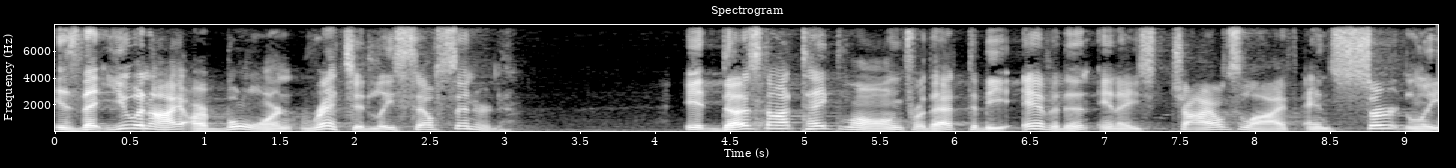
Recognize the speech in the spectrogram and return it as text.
is that you and I are born wretchedly self centered. It does not take long for that to be evident in a child's life, and certainly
